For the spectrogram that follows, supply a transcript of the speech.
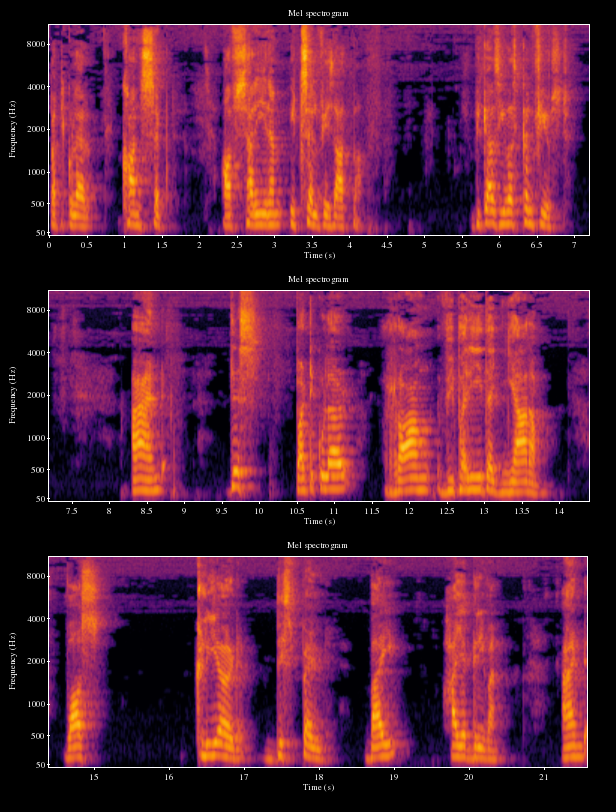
particular concept of Sariram itself is Atma because he was confused. And this particular wrong Viparita Jnanam was cleared, dispelled by Hayagrivan, and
